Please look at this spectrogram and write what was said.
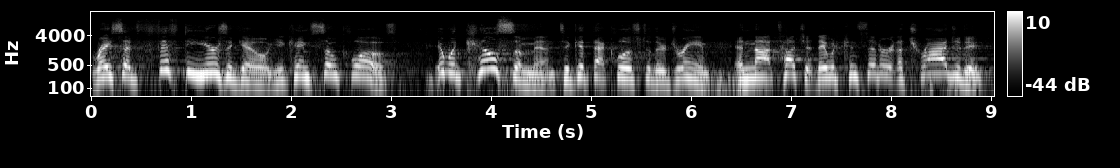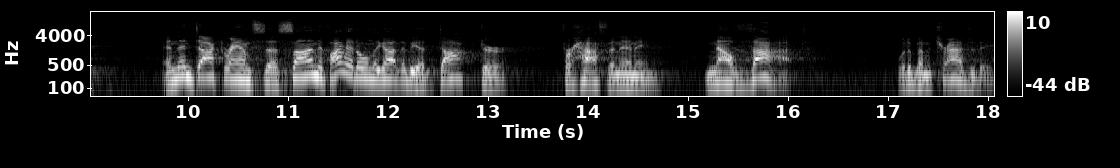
Ray said, 50 years ago, you came so close. It would kill some men to get that close to their dream and not touch it. They would consider it a tragedy. And then Doc Graham says, Son, if I had only gotten to be a doctor for half an inning, now that would have been a tragedy.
